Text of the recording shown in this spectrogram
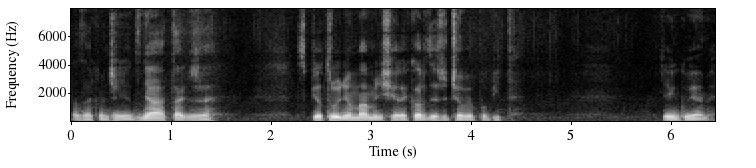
na zakończenie dnia, także z Piotrunią mamy dzisiaj rekordy życiowe pobite. Dziękujemy.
